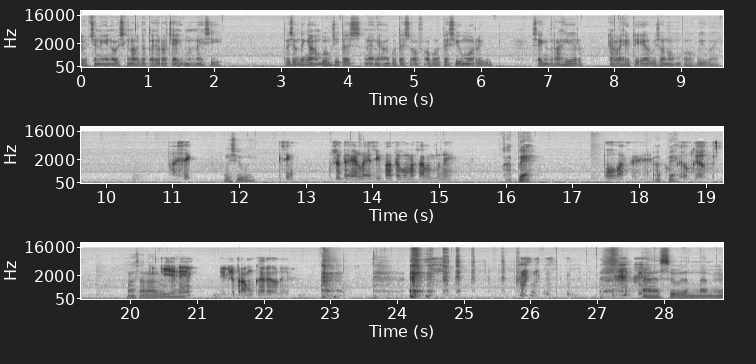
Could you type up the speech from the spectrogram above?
yo jenenge nek wis kenal kata ora jaim meneh sih. Terus yang penting nyambung sih tes nek nek aku tes of apa tes humor iku. Sing terakhir LED aku iso nampa kuwi wae. Asik. Wis kuwi sing maksudnya elek sifatnya apa masalah lu nih kabeh. Oh kafe kabeh. Oke oke oke. Masa lalu iya nih ini pramugara ngono ya. Asu tenan.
